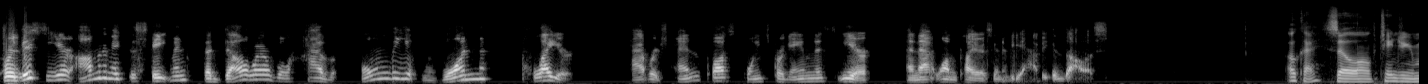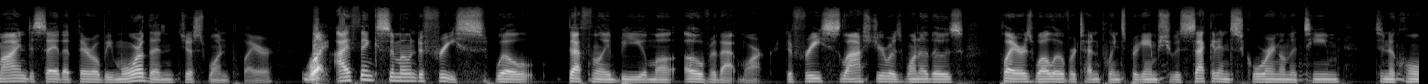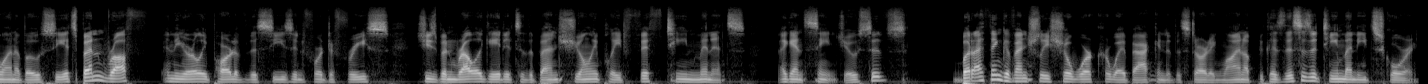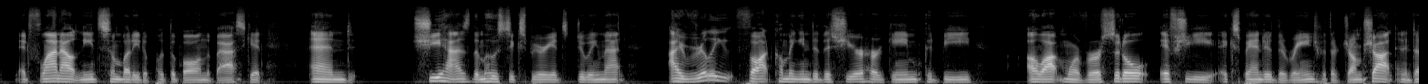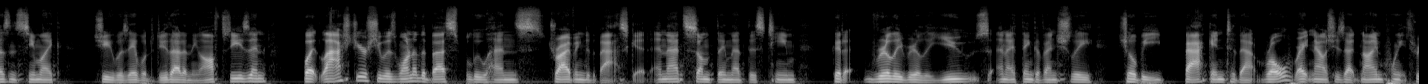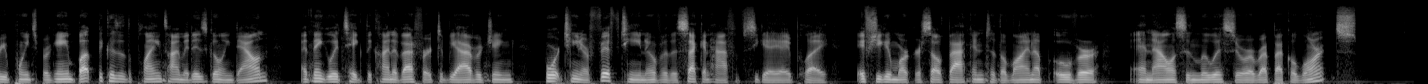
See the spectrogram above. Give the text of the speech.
For this year, I'm going to make the statement that Delaware will have only one player average 10 plus points per game this year, and that one player is going to be Abby Gonzalez. Okay, so changing your mind to say that there will be more than just one player. Right. I think Simone DeFreese will definitely be over that mark. DeFreese last year was one of those players well over 10 points per game. She was second in scoring on the team to Nicole Enabosi. It's been rough in the early part of this season for DeFreese. She's been relegated to the bench. She only played 15 minutes against St. Joseph's. But I think eventually she'll work her way back into the starting lineup because this is a team that needs scoring. It flat out needs somebody to put the ball in the basket, and she has the most experience doing that. I really thought coming into this year her game could be a lot more versatile if she expanded the range with her jump shot, and it doesn't seem like she was able to do that in the offseason. But last year she was one of the best blue hens driving to the basket, and that's something that this team could really, really use. And I think eventually she'll be back into that role. Right now, she's at 9.3 points per game, but because of the playing time, it is going down. I think it would take the kind of effort to be averaging 14 or 15 over the second half of CAA play if she can work herself back into the lineup over an Allison Lewis or a Rebecca Lawrence.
